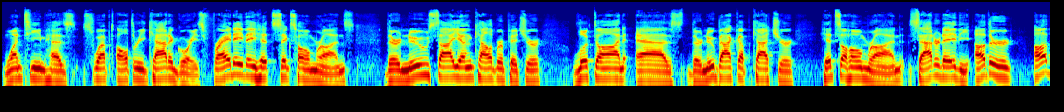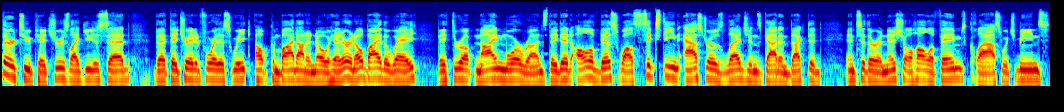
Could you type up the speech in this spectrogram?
one team has swept all three categories. Friday, they hit six home runs. Their new Cy Young caliber pitcher looked on as their new backup catcher hits a home run. Saturday, the other other two pitchers, like you just said, that they traded for this week, helped combine on a no hitter. And oh, by the way, they threw up nine more runs. They did all of this while 16 Astros legends got inducted into their initial Hall of Fame class, which means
